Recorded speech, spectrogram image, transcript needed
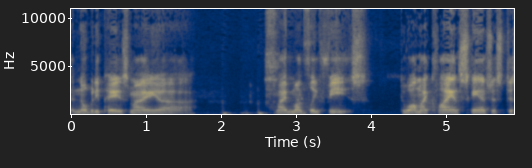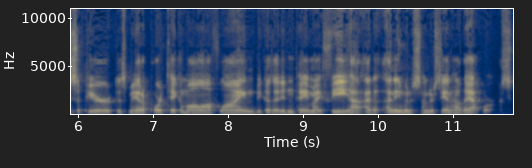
and nobody pays my uh, my monthly fees? Do all my client scans just disappear? Does Matterport take them all offline because I didn't pay my fee? I, I, don't, I don't even understand how that works.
